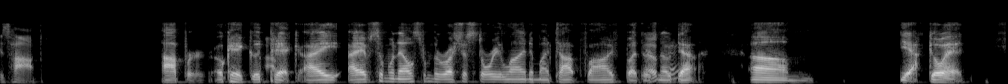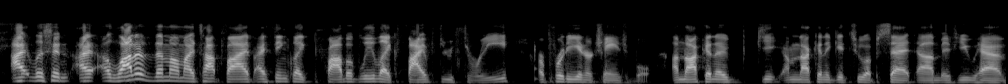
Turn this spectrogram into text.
is Hop. Hopper. Okay, good Hopper. pick. I I have someone else from the Russia storyline in my top five, but there's okay. no doubt. Um, yeah, go ahead. I listen. I a lot of them on my top five. I think like probably like five through three are pretty interchangeable. I'm not gonna get I'm not gonna get too upset um, if you have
